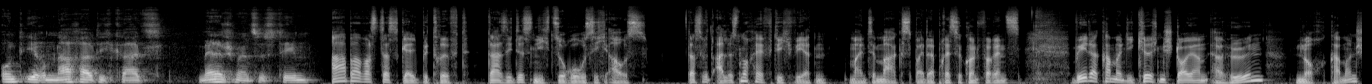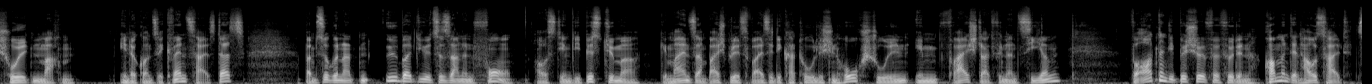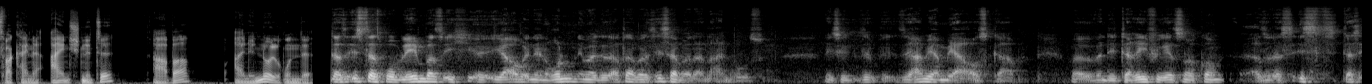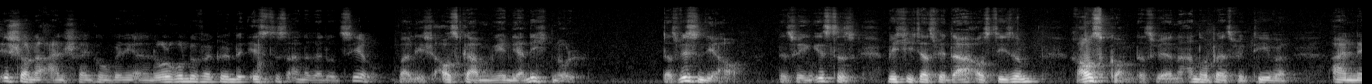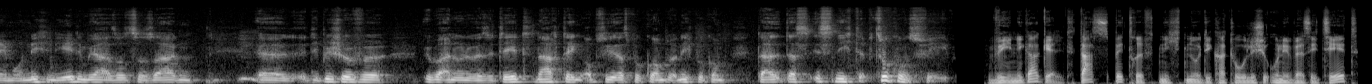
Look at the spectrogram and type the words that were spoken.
und ihrem Nachhaltigkeitsmanagementsystem. Aber was das Geld betrifft, da sieht es nicht so rosig aus. Das wird alles noch heftig werden, meinte Marx bei der Pressekonferenz. Weder kann man die Kirchensteuern erhöhen, noch kann man Schulden machen. In der Konsequenz heißt das, beim sogenannten überdiözesanen Fonds, aus dem die Bistümer gemeinsam beispielsweise die katholischen Hochschulen im Freistaat finanzieren, verordnen die Bischöfe für den kommenden Haushalt zwar keine Einschnitte, aber eine Nullrunde. Das ist das Problem, was ich äh, ja auch in den Runden immer gesagt habe, das ist aber dann ein Buß. Sie, haben ja mehr Ausgaben. Wenn die Tarife jetzt noch kommen, also das ist, das ist schon eine Einschränkung. Wenn ich eine Nullrunde verkünde, ist es eine Reduzierung, weil die Ausgaben gehen ja nicht null. Das wissen die auch. Deswegen ist es wichtig, dass wir da aus diesem rauskommen, dass wir eine andere Perspektive einnehmen und nicht in jedem Jahr sozusagen äh, die Bischöfe über eine Universität nachdenken, ob sie das bekommt oder nicht bekommt. Da, das ist nicht zukunftsfähig. Weniger Geld, das betrifft nicht nur die katholische Universität.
